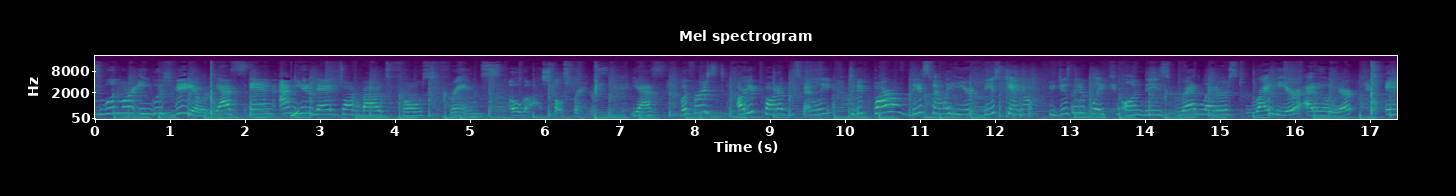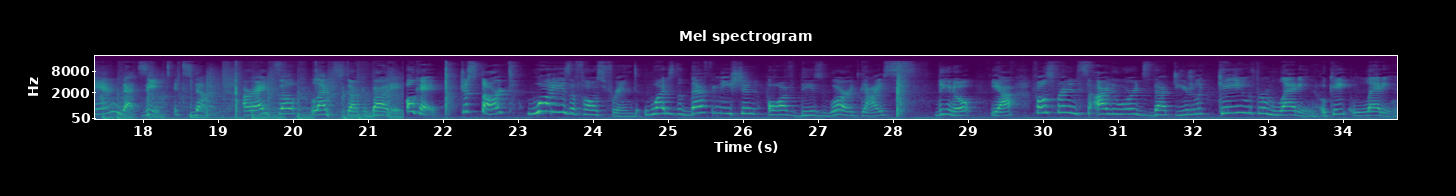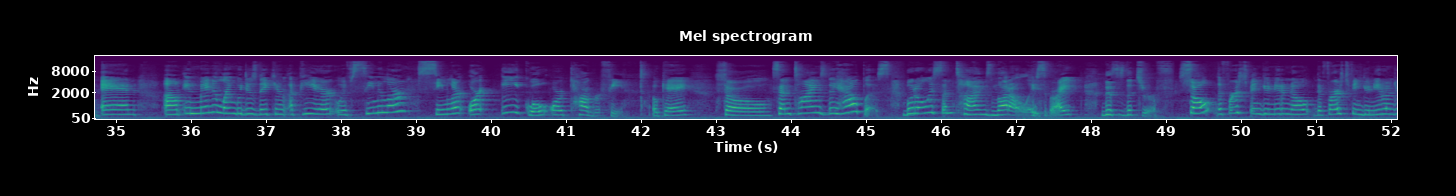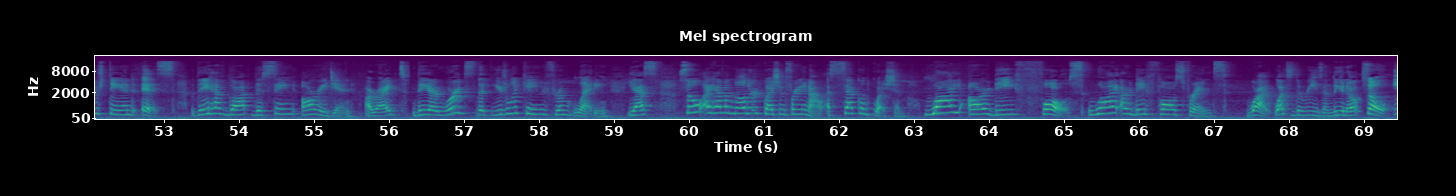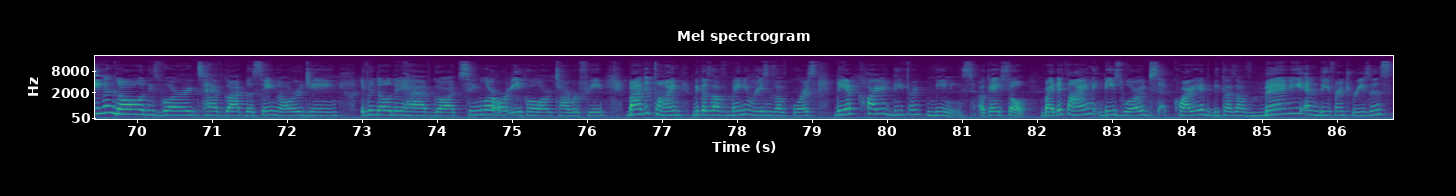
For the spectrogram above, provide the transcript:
guys, one more English video. Yes, and I'm here today to talk about false friends. Oh gosh, false friends. Yes, but first, are you part of this family? To be part of this family here, this channel, you just need to click on these red letters right here. I don't know where. And that's it. It's done. Alright, so let's talk about it. Okay, to start, what is a false friend? What is the definition of this word, guys? Do you know? Yeah, false friends are the words that usually came from Latin, okay? Latin. And um, in many languages, they can appear with similar, similar, or equal orthography, okay? So sometimes they help us, but only sometimes, not always, right? This is the truth. So the first thing you need to know, the first thing you need to understand is they have got the same origin, alright? They are words that usually came from Latin. Yes? So I have another question for you now. A second question. Why are they false? Why are they false friends? Why? What's the reason? Do you know? So, even though these words have got the same origin, even though they have got similar or equal orthography, by the time, because of many reasons, of course, they acquired different meanings. Okay, so by the time these words acquired, because of many and different reasons,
